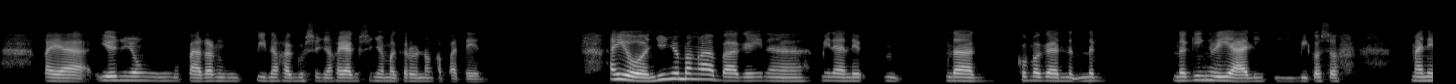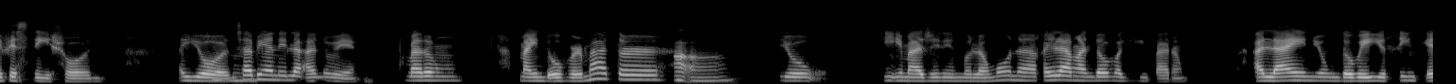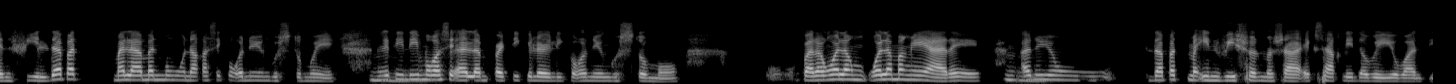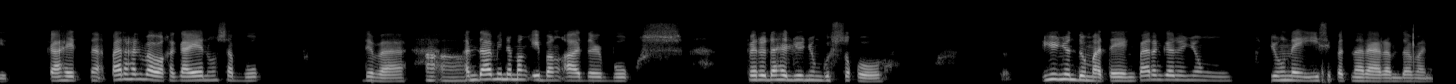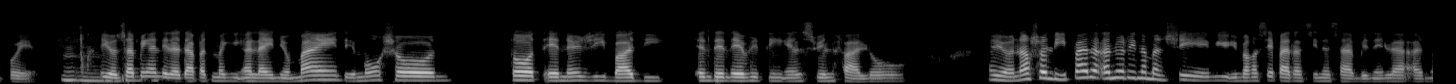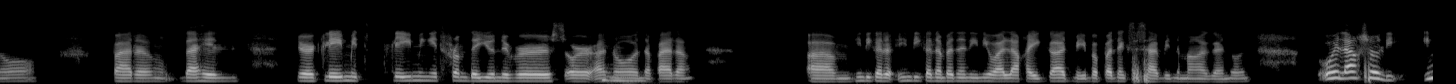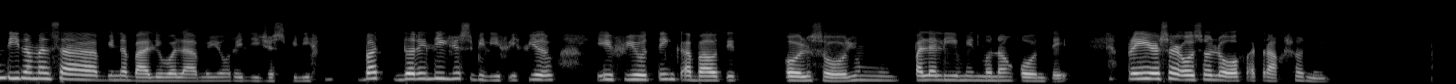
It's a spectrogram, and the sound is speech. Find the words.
Kaya yun yung parang pinakagusto niya, kaya gusto niya magkaroon ng kapatid. Ayun, yun yung mga bagay na minani nag kumbaga na nag naging reality because of manifestation. Ayun, Mm. sabi nga nila ano, eh, parang mind over matter, Oo. yung i-imaginin mo lang muna, kailangan daw maging parang align yung the way you think and feel. Dapat malaman mo muna kasi kung ano yung gusto mo, eh. Hangga't hindi Mm. mo kasi alam particularly kung ano yung gusto mo, parang walang walang mangyayari. Ano Mm. yung dapat ma-envision mo siya exactly the way you want it. Kahit na parang halimbawa kagaya nung sa book, 'di ba? Oo. Ang dami namang ibang other books, pero dahil yun yung gusto ko yun yung dumating. Parang ganun yung yung naiisip at nararamdaman ko, eh. Mm. Ayun, sabi nga nila dapat maging align yung mind, emotion, thought, energy, body, and then everything else will follow. Ayun, actually para ano rin naman siya, eh, yung iba kasi parang sinasabi nila ano, parang dahil you're claim it claiming it from the universe or ano Mm. na parang um, hindi ka hindi ka na ba naniniwala kay God, may iba pa nagsasabi ng mga gano'n. Well, actually, hindi naman sa binabalewala mo yung religious belief, but the religious belief if you if you think about it also, yung palalimin mo ng konti, prayers are also law of attraction, eh.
